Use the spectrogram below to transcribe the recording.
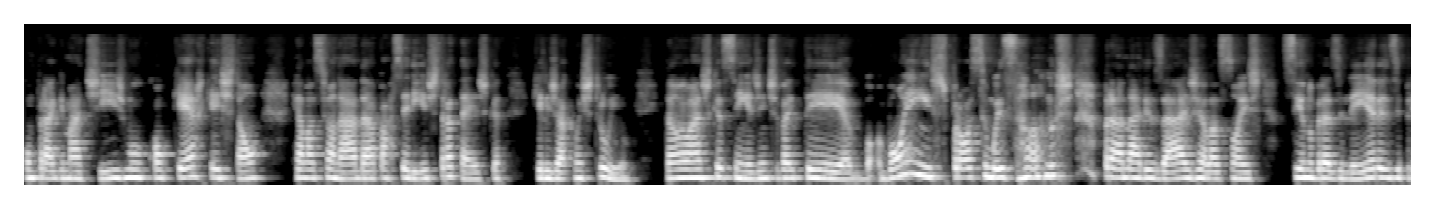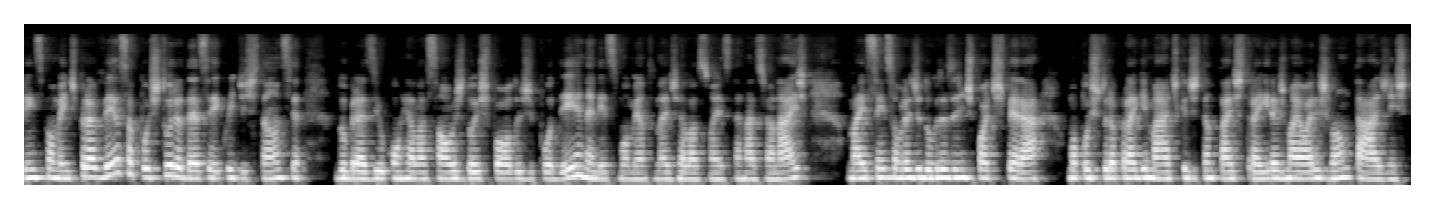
com pragmatismo qualquer questão relacionada à parceria estratégica que ele já construiu. Então, eu acho que assim, a gente vai ter bons próximos anos para analisar as relações sino-brasileiras e principalmente para ver essa postura dessa equidistância do Brasil com relação aos dois polos de poder, né, nesse momento nas relações internacionais, mas sem sombra de dúvidas a gente pode esperar uma postura pragmática de tentar extrair as maiores vantagens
